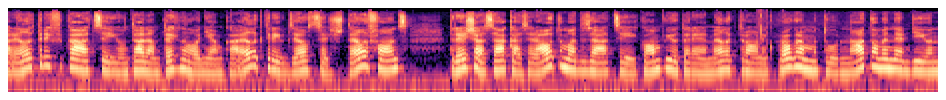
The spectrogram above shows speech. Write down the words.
ar elektrifikāciju un tādām tehnoloģijām kā elektrība, dzelzceļš, telefons. Trešā sākās ar automatizāciju, kompjuteriem, elektroniku, programmatūru un atomenerģiju. Un,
